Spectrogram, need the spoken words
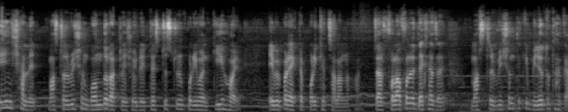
তিন সালে মাস্টারবেশন বন্ধ রাখলে শরীরে টেস্টোস্টেরন পরিমাণ কী হয়, এ ব্যাপারে একটা পরীক্ষা চালানো হয়, যার ফলাফলে দেখা যায় মাস্টারবেশন থেকে বিরত থাকা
